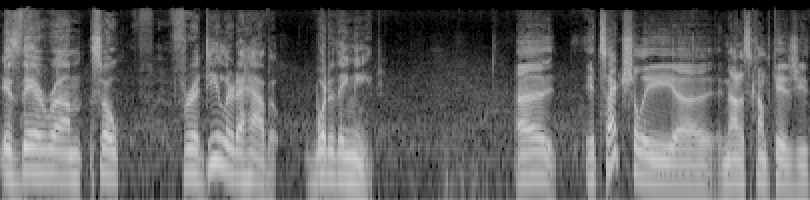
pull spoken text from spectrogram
Is there um, so for a dealer to have it? What do they need? Uh, it's actually uh, not as complicated as you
